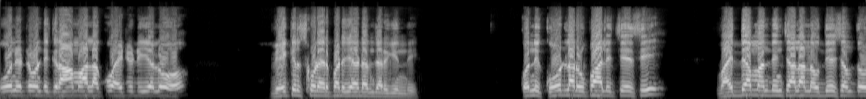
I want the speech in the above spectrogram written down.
పోనటువంటి గ్రామాలకు ఐటీడీఏలో వెహికల్స్ కూడా ఏర్పాటు చేయడం జరిగింది. కొన్ని కోట్ల రూపాయలు ఇచ్చేసి వైద్యం అందించాలన్న ఉద్దేశంతో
